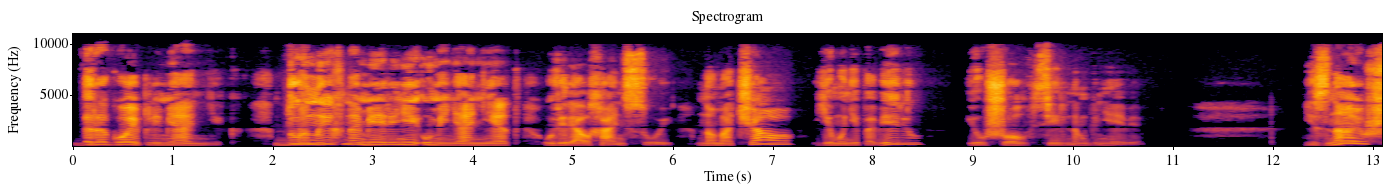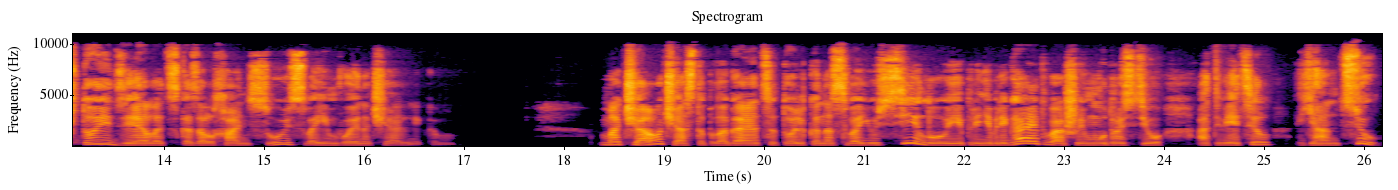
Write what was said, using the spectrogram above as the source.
«Дорогой племянник, дурных намерений у меня нет», — уверял Хань Суй, но Мачао ему не поверил и ушел в сильном гневе. «Не знаю, что и делать», — сказал Хань Суй своим военачальникам. Мачао часто полагается только на свою силу и пренебрегает вашей мудростью, — ответил Ян Цю.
